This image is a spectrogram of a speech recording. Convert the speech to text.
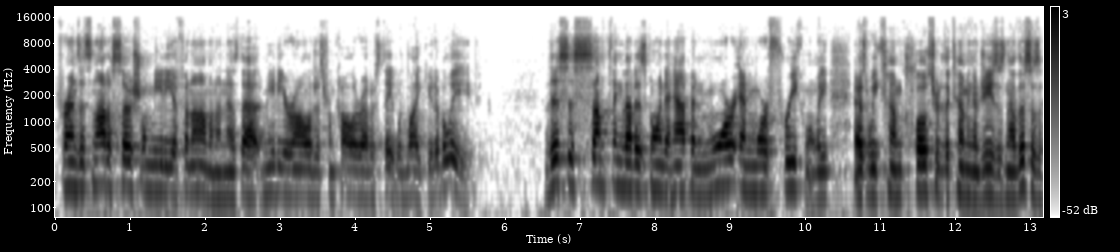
Friends, it's not a social media phenomenon, as that meteorologist from Colorado State would like you to believe. This is something that is going to happen more and more frequently as we come closer to the coming of Jesus. Now, this is a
